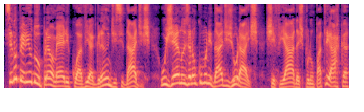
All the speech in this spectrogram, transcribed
Se no período pré-homérico havia grandes cidades, os genos eram comunidades rurais, chefiadas por um patriarca,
